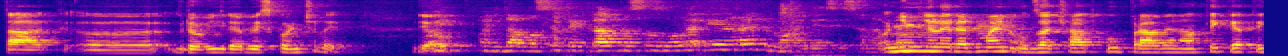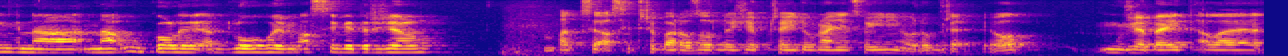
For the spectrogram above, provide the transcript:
tak uh, kdo ví, kde by skončili. Jo. Oni, oni tam vlastně tenkrát nasazovali i Redmine, jestli se Oni měli Redmine od začátku právě na ticketing, na, na úkoly a dlouho jim asi vydržel pak se asi třeba rozhodli, že přejdou na něco jiného. Dobře, jo, může být, ale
